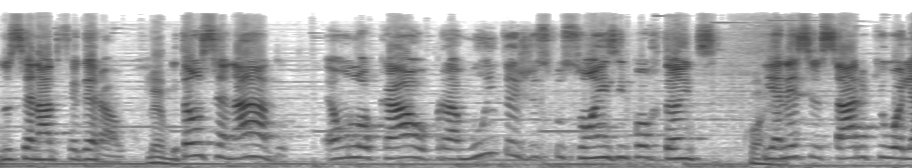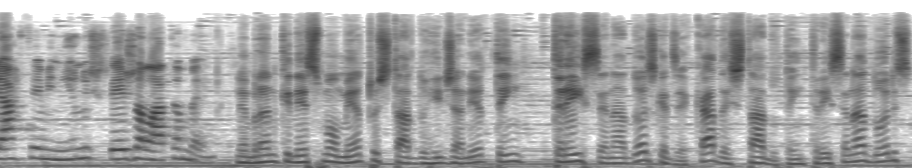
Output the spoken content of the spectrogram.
no Senado Federal. Lembra. Então, o Senado é um local para muitas discussões importantes. Correto. E é necessário que o olhar feminino esteja lá também. Lembrando que nesse momento o estado do Rio de Janeiro tem três senadores, quer dizer, cada estado tem três senadores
